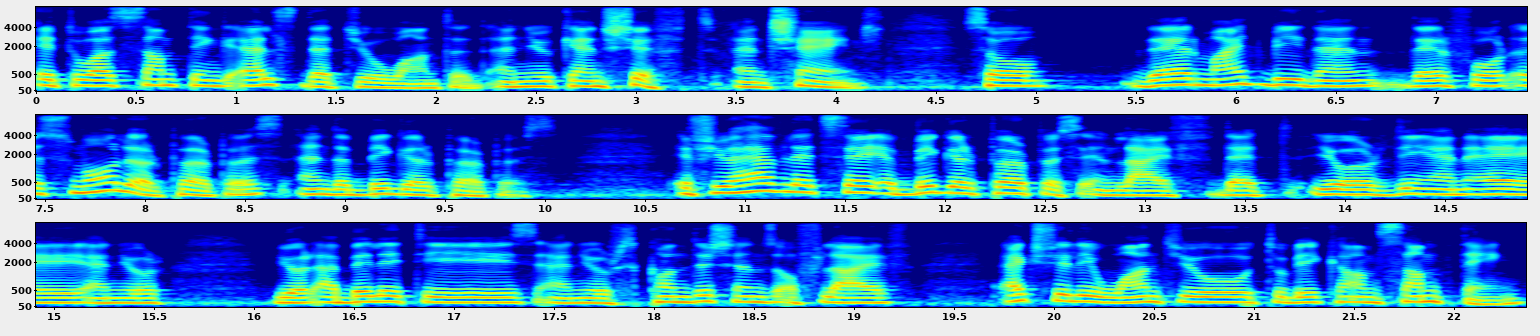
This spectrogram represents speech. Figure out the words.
it was something else that you wanted, and you can shift and change. So there might be then, therefore, a smaller purpose and a bigger purpose. If you have, let's say, a bigger purpose in life that your DNA and your, your abilities and your conditions of life actually want you to become something,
